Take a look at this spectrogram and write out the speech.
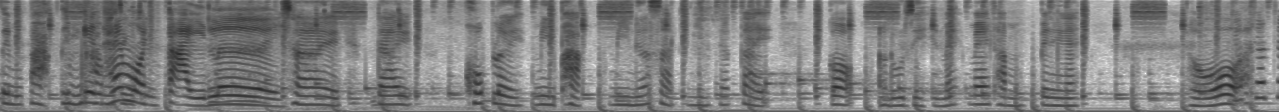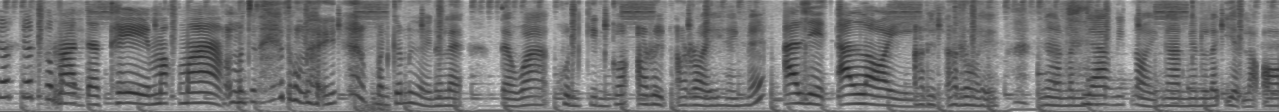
เต็มปากเต็มกินคำให้หมดจริงไก่เลย ๆใช่ ได้ครบเลยมีผักมีเนื้อสัตว์มีเนื้อไก่ ก็เอาดูสิเห็นไหมแม่ทำเป็นยังไงโถยัดยัดยัดเข้าไป น่าจะเท่มาก มันจะเท่ตรงไหน มันก็เหนื่อยนั่นแหละ แต่ว่าคนกินก็อร่อยอร่อยเห็นไหมๆอร่อยอร่อย อร่อยอร่อย งานมันยากนิดหน่อย งานมันละเอียดละออ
